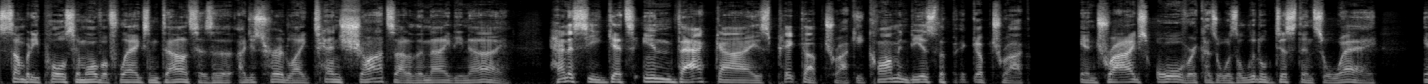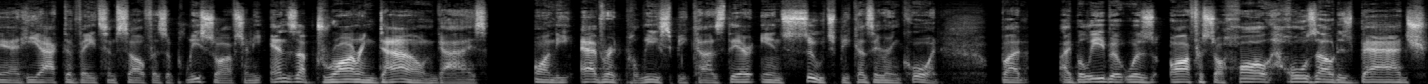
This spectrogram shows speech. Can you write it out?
somebody pulls him over, flags him down, says, uh, I just heard like 10 shots out of the 99. Hennessy gets in that guy's pickup truck. He commandeers the pickup truck, and drives over because it was a little distance away. And he activates himself as a police officer and he ends up drawing down guys on the Everett police because they're in suits because they're in court. But I believe it was Officer Hall holds out his badge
